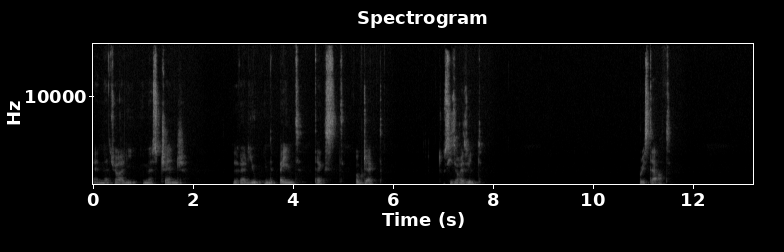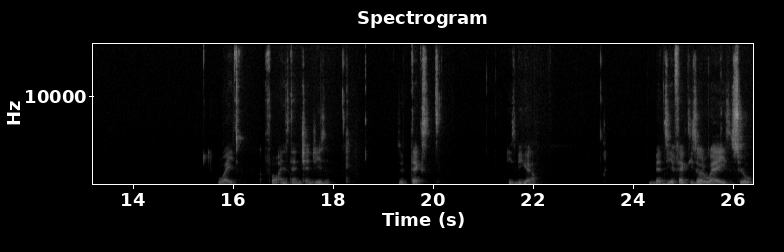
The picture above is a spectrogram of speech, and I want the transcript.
And naturally, we must change the value in the paint text object to see the result. Restart. Wait for instant changes. The text is bigger, but the effect is always slow,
